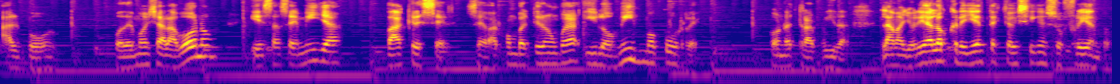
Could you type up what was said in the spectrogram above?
al bono. Podemos echar abono y esa semilla va a crecer, se va a convertir en un buen y lo mismo ocurre con nuestra vida. La mayoría de los creyentes que hoy siguen sufriendo,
